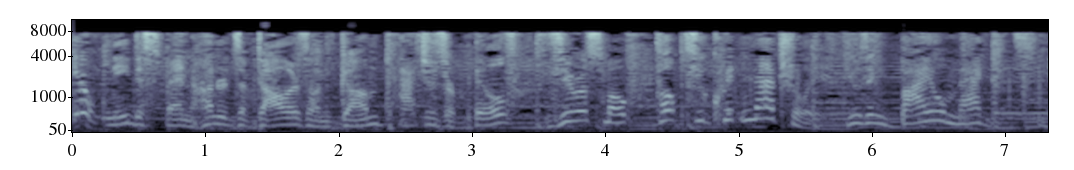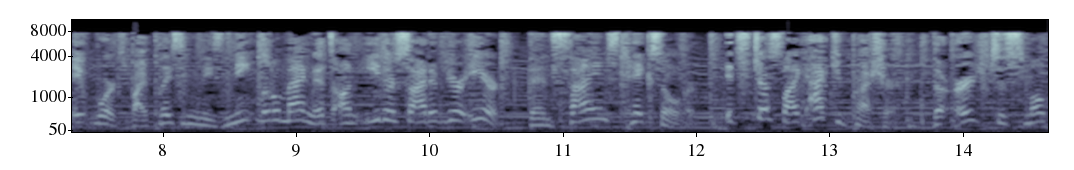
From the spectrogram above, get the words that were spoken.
You don't need to spend hundreds of dollars on gum, patches, or pills. Zero Smoke helps you quit naturally using biomagnets. It works by placing these neat little magnets on either side of your ear. Then science takes over. It's just like acupressure. The urge to smoke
